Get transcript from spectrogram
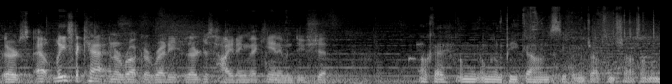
There's at least a cat and a rook already. They're just hiding. They can't even do shit. Okay, I'm, I'm gonna peek out and see if I can drop some shots on them.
